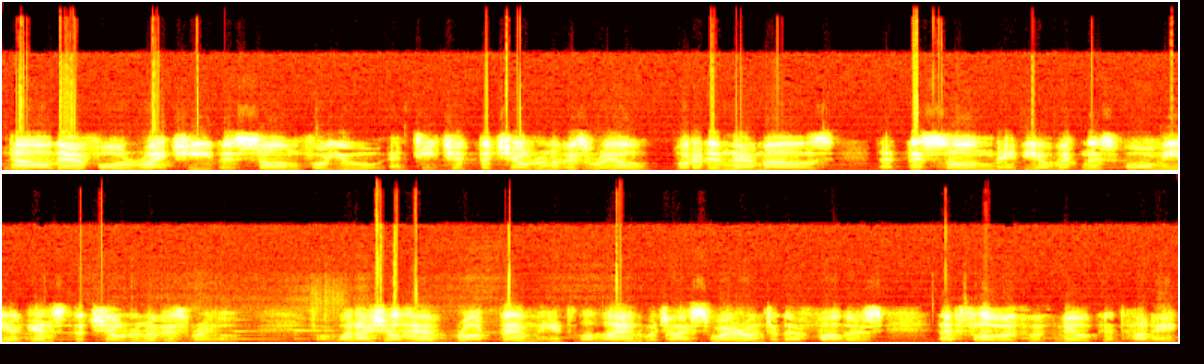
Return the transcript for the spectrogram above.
Now therefore write ye this song for you, and teach it the children of Israel, put it in their mouths, that this song may be a witness for me against the children of Israel. For when I shall have brought them into the land which I swear unto their fathers, that floweth with milk and honey,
